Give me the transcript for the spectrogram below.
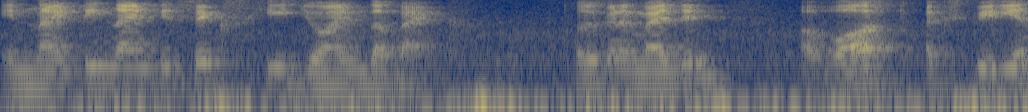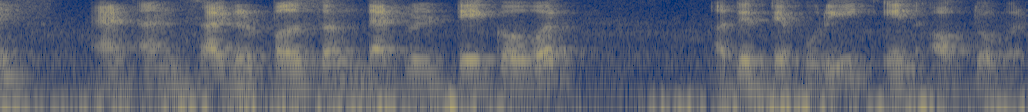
in 1996 he joined the bank. So you can imagine a vast experience and insider person that will take over Aditya Puri in October.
